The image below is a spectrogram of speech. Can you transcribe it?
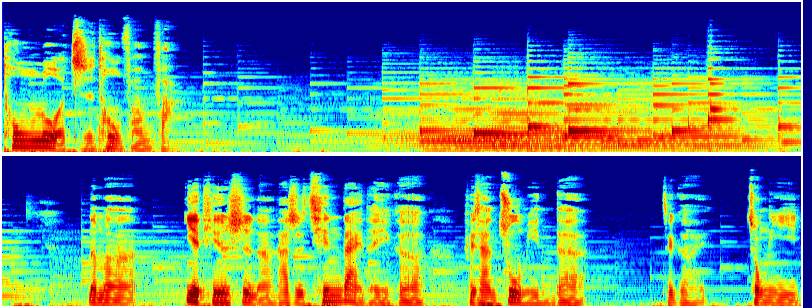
通络止痛方法。那么叶天士呢，他是清代的一个非常著名的。这个中医，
